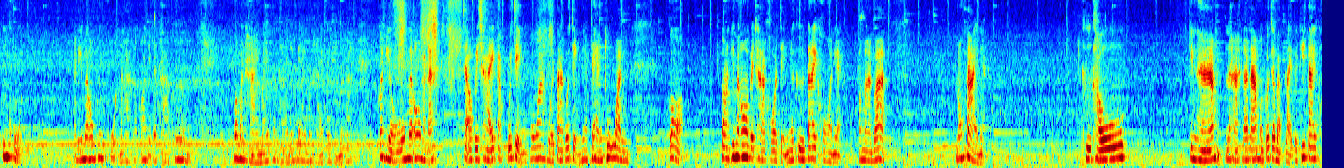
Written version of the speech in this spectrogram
เพิ่งขูด อันนี้แม่อ้อมเพิ่งขูดนะคะ แล้วก็เดี๋ยวจะทาเพิ่ม ว่ามันหายไหมมันหายแดงๆมันหายไปเห็นไหมคะก็เดี๋ยวแม่อ้อมมันนะจะเอาไปใช้กับก๋วยเจ๋งเพราะว่าหัวตาก๋วยเจ๋งเนี่ยแดงทุกวันก็ตอนที่แม่อ้อมไปทาคอเจ๋งเนี่ยคือใต้คอเนี่ย ประมาณว่า น้องตายเนี่ย คือเขา กินน้ำนะคะ แล้วน้ำมันก็จะแบบไหลไปที่ใต้ค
